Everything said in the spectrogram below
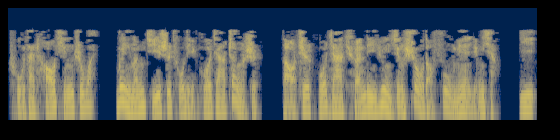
处在朝廷之外，未能及时处理国家政事，导致国家权力运行受到负面影响。一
